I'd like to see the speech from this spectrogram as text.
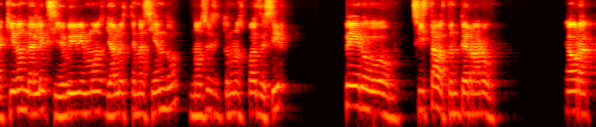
aquí donde Alex y yo vivimos ya lo estén haciendo. No sé si tú nos puedas decir, pero sí está bastante raro. Ahora,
